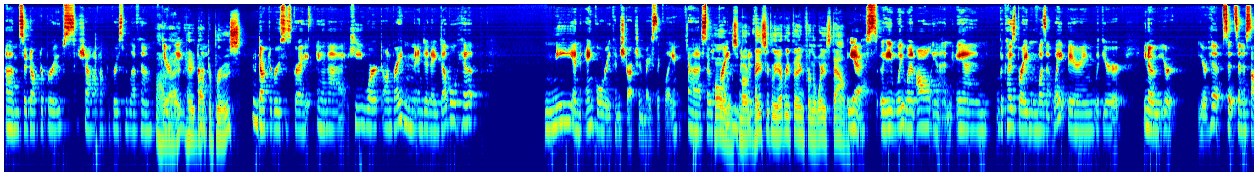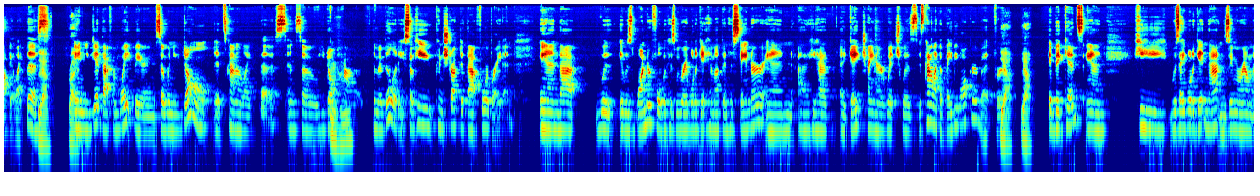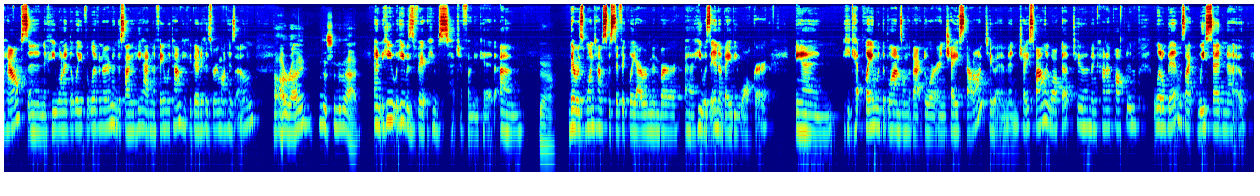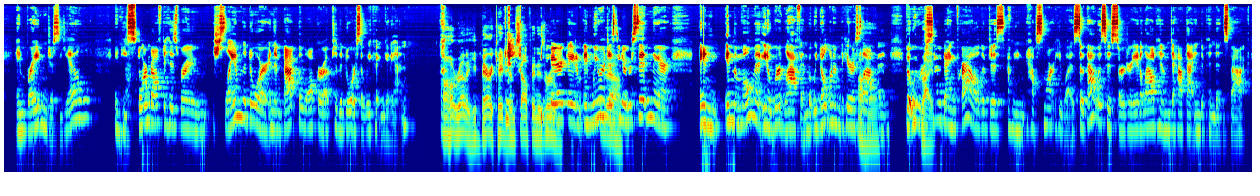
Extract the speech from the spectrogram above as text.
Um, so Dr. Bruce, shout out Dr. Bruce, we love him All dearly. right. Hey, Uh, Dr. Bruce. Dr. Bruce is great. And uh, he worked on Bradin and did a double hip knee and ankle reconstruction, basically. Uh, so holy smoke! Basically everything from the waist down. Yes, he, we went all in, and because Bradin wasn't weight bearing, with your, you know, your your hip sits in a socket like this. Yeah. Right. And you get that from weight bearing. So when you don't, it's kind of like this. And so you don't mm-hmm. have the mobility. So he constructed that for Bradin. And that was, it was wonderful because we were able to get him up in his stander and uh, he had a gait trainer, which was, it's kind of like a baby walker, but for yeah, yeah. big kids. And he was able to get in that and zoom around the house. And if he wanted to leave the living room and decided he had enough family time, he could go to his room on his own. All right, listen to that. And he he was very he was such a funny kid. Um, yeah. There was one time specifically I remember uh, he was in a baby walker and he kept playing with the blinds on the back door and Chase got onto him and Chase finally walked up to him and kind of popped him a little bit and was like, "We said no." And Bradin just yelled and he stormed off to his room, slammed the door, and then backed the walker up to the door so we couldn't get in. Oh, really? He barricaded himself in his room. Barricaded, and we were just, yeah. you know, we're sitting there, and in the moment, you know, we're laughing, but we don't want him to hear us uh-huh. laughing. But we were right. so dang proud of just, I mean, how smart he was. So that was his surgery. It allowed him to have that independence back.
